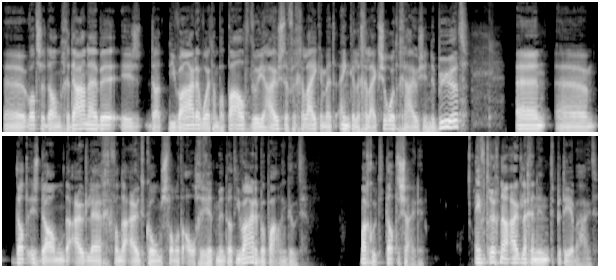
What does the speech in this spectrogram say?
Uh, wat ze dan gedaan hebben, is dat die waarde wordt dan bepaald door je huis te vergelijken met enkele gelijksoortige huizen in de buurt. En ehm, dat is dan de uitleg van de uitkomst van het algoritme dat die waardebepaling doet. Maar goed, dat tezijde. Even terug naar uitleg en interpreteerbaarheid.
